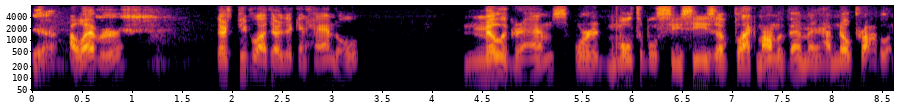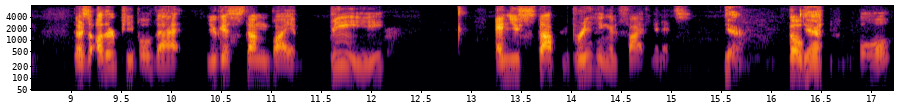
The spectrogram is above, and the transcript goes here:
Yeah. However, there's people out there that can handle milligrams or multiple cc's of black mamba venom and have no problem. There's other people that you get stung by a bee and you stop breathing in five minutes. Yeah. So Yeah. people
